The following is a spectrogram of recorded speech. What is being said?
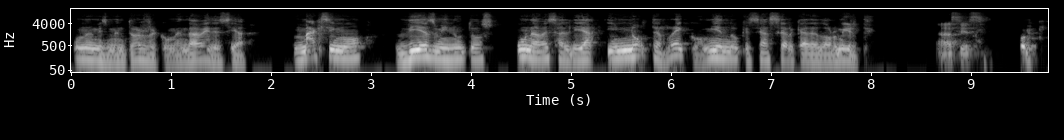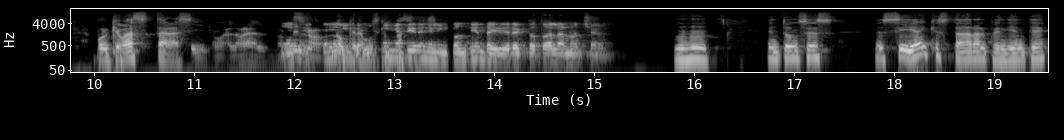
Uno de mis mentores recomendaba y decía, máximo 10 minutos una vez al día y no te recomiendo que sea cerca de dormirte. Así es. Porque, vas a estar así, ¿no? A la hora no, queremos que en el inconsciente y directo toda la noche. Entonces, sí, hay que estar al pendiente,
